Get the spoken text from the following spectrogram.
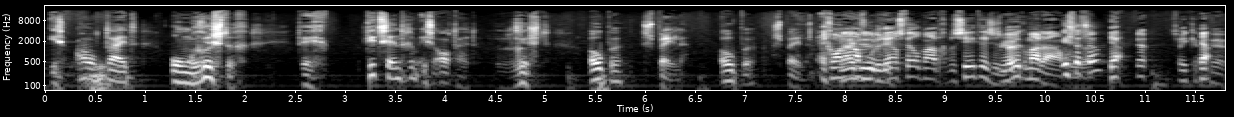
is altijd onrustig. Tegen dit centrum is altijd rust. Open spelen. Open spelen. En gewoon Ja, aanvoerder. Als Veldmaat geblesseerd is, is Beukema de aanvoerder. Is dat zo? Ja. Ja, zeker. Ja.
